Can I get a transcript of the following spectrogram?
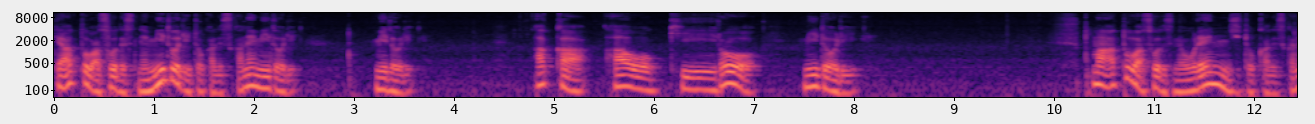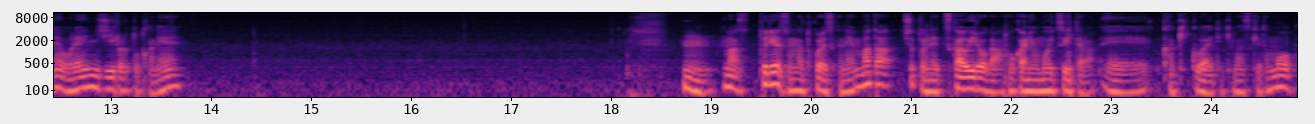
で、あとはそうですね、緑とかですかね、緑。緑。赤、青、黄色、緑。まあ、あとはそうですね、オレンジとかですかね、オレンジ色とかね。うん。まあ、とりあえずそんなところですかね。また、ちょっとね、使う色が他に思いついたら、えー書き加えていきますけども、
